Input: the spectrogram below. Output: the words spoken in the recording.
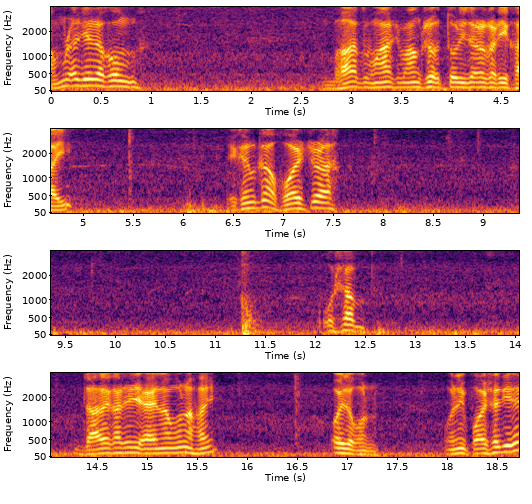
আমরা যেরকম ভাত, মাছ, মাংস তরি তরকারি খাই। এখানকার হোয়াইটরা ওসব যাদের কাছে যায় না মনে হয়, ওই দেখুন, উনি পয়সা দিয়ে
